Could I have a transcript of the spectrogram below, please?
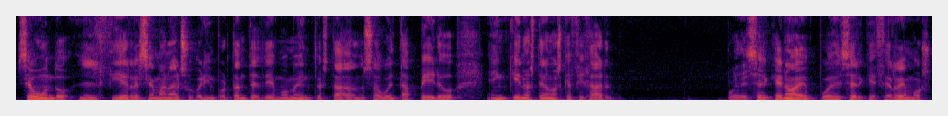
Segundo, el cierre semanal, súper importante, de momento está dando esa vuelta, pero ¿en qué nos tenemos que fijar? Puede ser que no, ¿eh? Puede ser que cerremos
